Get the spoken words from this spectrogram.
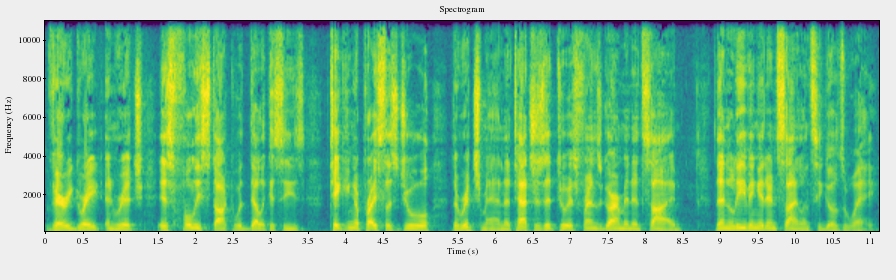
very great and rich, is fully stocked with delicacies. Taking a priceless jewel, the rich man attaches it to his friend's garment inside. Then, leaving it in silence, he goes away.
